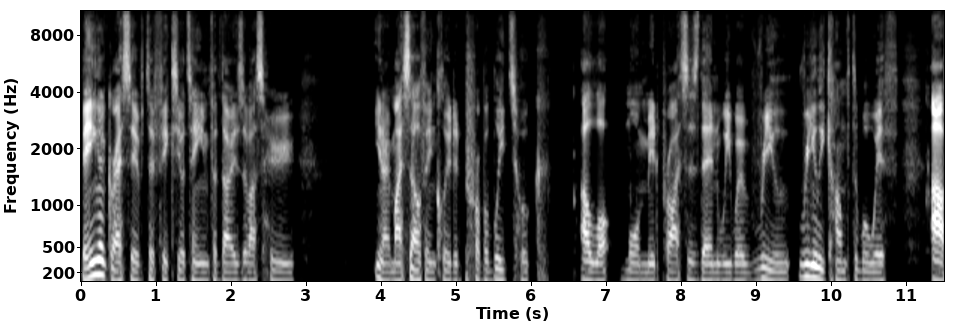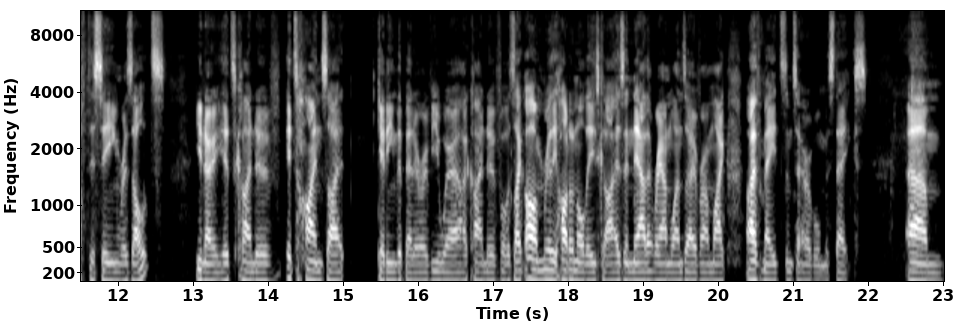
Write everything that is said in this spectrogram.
being aggressive to fix your team for those of us who, you know, myself included, probably took a lot more mid prices than we were real really comfortable with after seeing results. You know, it's kind of it's hindsight getting the better of you where I kind of was like, oh, I'm really hot on all these guys, and now that round one's over, I'm like, I've made some terrible mistakes. Um,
